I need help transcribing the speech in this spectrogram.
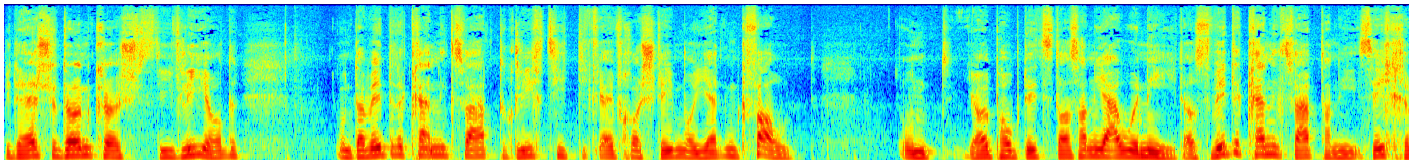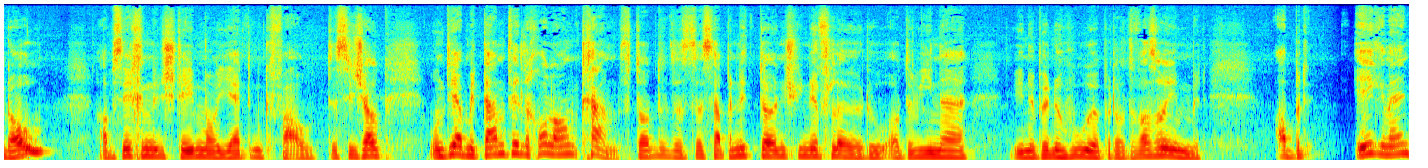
bei der ersten Ton hörst du Steve Lee, oder? Und der Wiedererkennungswert und gleichzeitig einfach eine Stimme, die jedem gefällt. Und ja, ich behaupte jetzt, das habe ich auch nicht. Also den Wiedererkennungswert habe ich sicher auch, aber sicher nicht Stimme, die jedem gefällt. Das ist halt, und ich habe mit dem vielleicht auch lange gekämpft, oder? dass das eben nicht tönt wie ein Fleur oder wie ein wie eine Bühnenhuber oder was auch immer. Aber irgendwann,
